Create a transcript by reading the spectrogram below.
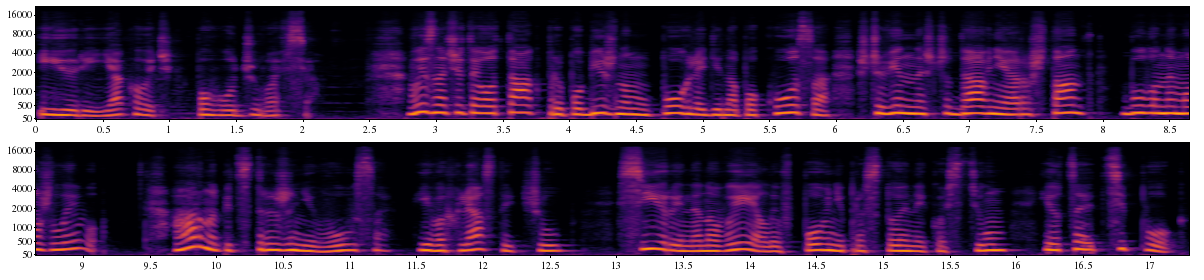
і Юрій Якович погоджувався. Визначити отак при побіжному погляді на покоса, що він нещодавній арештант, було неможливо. Гарно підстрижені вуса і вихлястий чуб, сірий, не новий, але в повні пристойний костюм, і оцей ціпок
